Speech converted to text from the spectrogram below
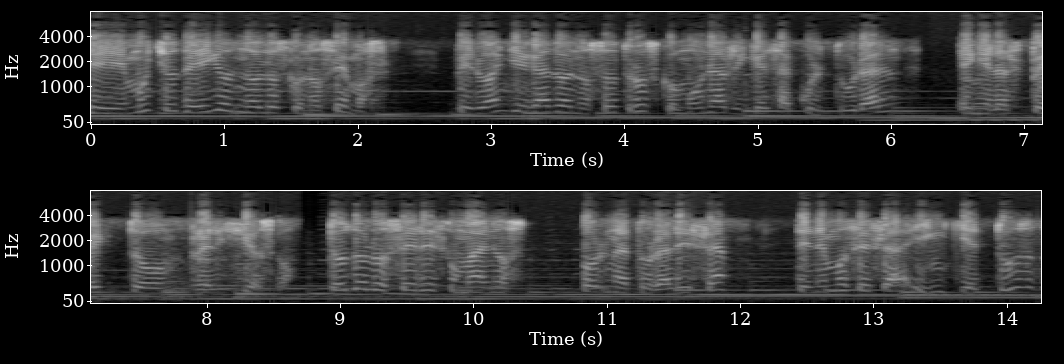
Eh, muchos de ellos no los conocemos, pero han llegado a nosotros como una riqueza cultural en el aspecto religioso. Todos los seres humanos, por naturaleza, tenemos esa inquietud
